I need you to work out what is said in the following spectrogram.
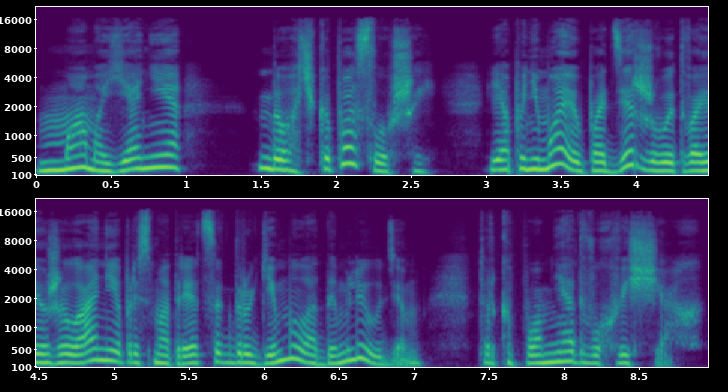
«Мама, я не...» «Дочка, послушай, я понимаю, поддерживаю твое желание присмотреться к другим молодым людям. Только помни о двух вещах.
